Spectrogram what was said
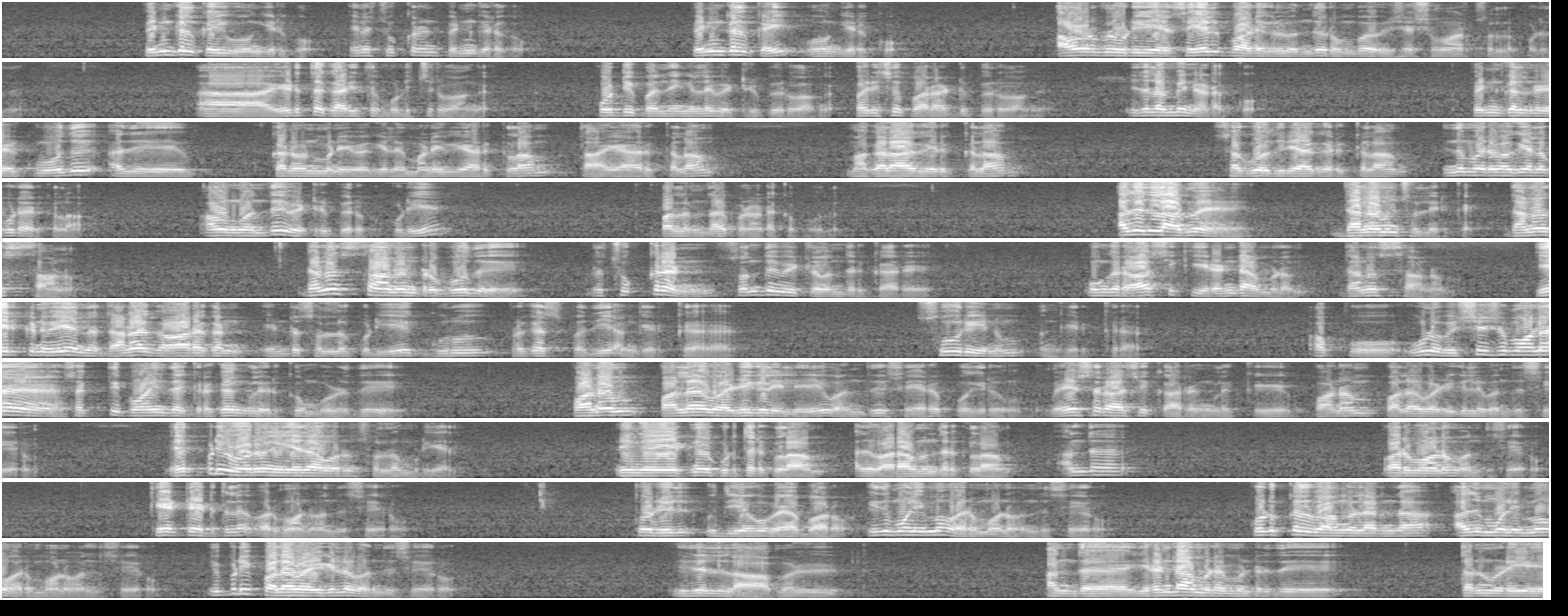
பெண்கள் கை ஓங்கியிருக்கும். ஏன்னா சுக்கிரன் பெண் கிரகம். பெண்கள் கை ஓங்கியிருக்கும். அவர்களுடைய செயல்பாடுகள் வந்து ரொம்ப விசேஷமாக சொல்லப்படுது. எடுத்த காரியத்தை முடிச்சிருவாங்க. போட்டி பந்தயங்களில் வெற்றி பெறுவாங்க. பரிசு பாராட்டு பெறுவாங்க. இதெல்லாமே நடக்கும். பெண்கள் இருக்கும்போது அது கணவன் மனைவி வகையில் மனைவியாக இருக்கலாம் தாயாக இருக்கலாம் மகளாக இருக்கலாம் சகோதரியாக இருக்கலாம் இந்த மாதிரி வகையில் கூட இருக்கலாம். அவங்க வந்து வெற்றி பெறக்கூடிய பலன் தான் இப்போ நடக்க போகுது. அது இல்லாமல் தனம்னு சொல்லியிருக்கேன். தனஸ்தானம். தனஸ்தானன்ற போது இந்த சுக்கரன் சொந்த வீட்டில் வந்திருக்காரு. உங்கள் ராசிக்கு இரண்டாம் இடம் தனஸ்தானம். ஏற்கனவே அந்த தனகாரகன் என்று சொல்லக்கூடிய குரு பிரகஸ்பதி அங்கே இருக்கிறார் சூரியனும் அங்கே இருக்கிறார். அப்போது இவ்வளோ விசேஷமான சக்தி வாய்ந்த கிரகங்கள் இருக்கும் பொழுது பணம் பல வழிகளிலே வந்து சேரப்போகிறோம் மேஷராசிக்காரங்களுக்கு பணம் பல வழிகளில் வந்து சேரும். எப்படி வரும் ஏதா வரும் சொல்ல முடியாது. நீங்கள் ஏற்கனவே கொடுத்துருக்கலாம் அது வராமல் இருந்திருக்கலாம். அந்த வருமானம் வந்து சேரும். கேட்ட இடத்துல வருமானம் வந்து சேரும். தொழில் உத்தியோகம் வியாபாரம் இது மூலிமா வருமானம் வந்து சேரும். கொடுக்கல் வாங்கலாக இருந்தால் அது மூலிமா வருமானம் வந்து சேரும். இப்படி பல வழிகளில் வந்து சேரும். இது இல்லாமல் அந்த இரண்டாம் இடம் என்றது தன்னுடைய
